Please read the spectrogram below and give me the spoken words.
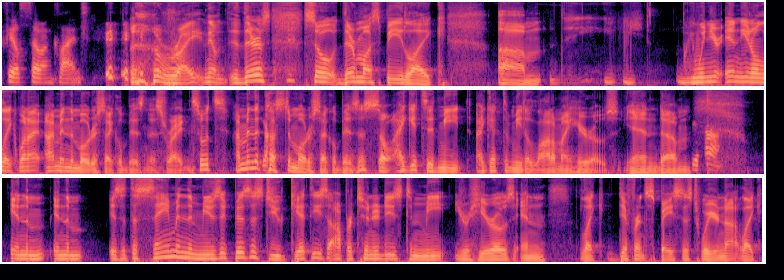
feels so inclined. right now there's so there must be like um when you're in, you know, like when I, I'm in the motorcycle business, right? And so it's I'm in the custom motorcycle business, so I get to meet I get to meet a lot of my heroes. And um, Yeah. in the in the is it the same in the music business? Do you get these opportunities to meet your heroes in like different spaces to where you're not like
